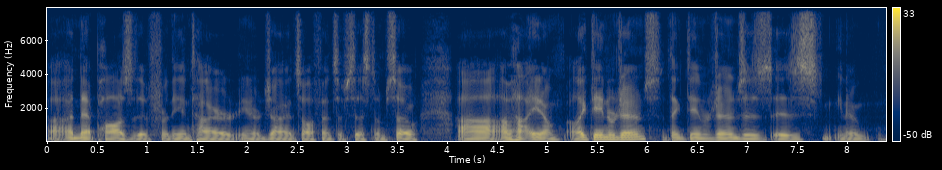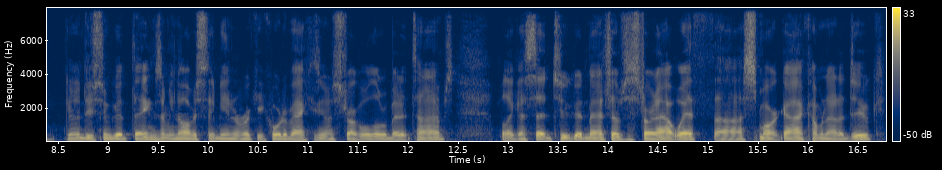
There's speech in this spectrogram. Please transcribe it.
uh, a net positive for the entire, you know, Giants offensive system. So, uh, I'm, you know, I like Daniel Jones. I think Daniel Jones is is you know going to do some good things. I mean, obviously being a rookie quarterback, he's going to struggle a little bit at times. But like I said, two good matchups to start out with. Uh, smart guy coming out of Duke.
